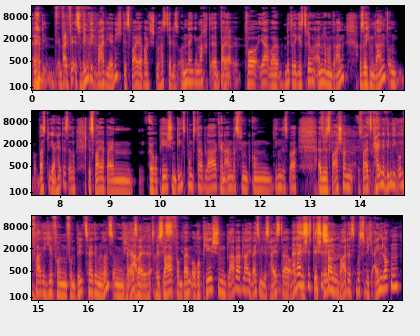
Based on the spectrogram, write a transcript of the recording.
Ähm, Wind, also windig war die ja nicht. Das war ja praktisch, du hast ja das online gemacht, äh, bei, Ja. vor, ja, aber mit Registrierung allem drum und dran, aus welchem Land und was du gern hättest. Also das war ja beim europäischen Dingsbums da bla, keine Ahnung, was für ein Ding das war. Also das war schon, es war jetzt keine windige Umfrage hier von, von Bildzeitung oder sonst irgendwie. Ja, aber- aber es war vom, beim europäischen bla bla bla, ich weiß nicht, wie das heißt da. Nein, nein, das ist- das ist schon- War das, musst du dich einloggen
